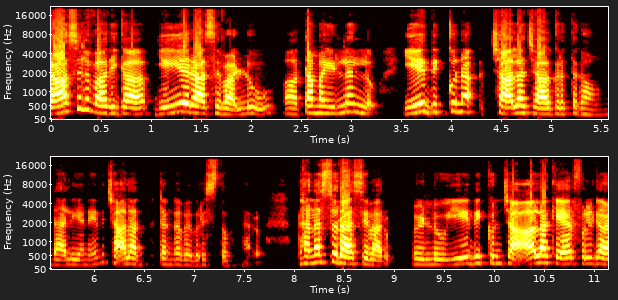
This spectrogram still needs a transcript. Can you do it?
రాశుల వారీగా ఏ ఏ రాశి వాళ్ళు తమ ఇళ్ళల్లో ఏ దిక్కున చాలా జాగ్రత్తగా ఉండాలి అనేది చాలా అద్భుతంగా వివరిస్తూ ఉన్నారు. ధనస్సు రాశి వారు వీళ్ళు ఏ దిక్కును చాలా కేర్ఫుల్గా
